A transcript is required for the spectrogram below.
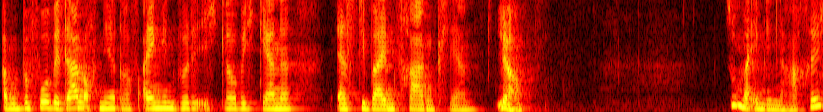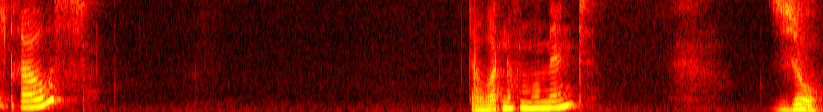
Aber bevor wir da noch näher drauf eingehen, würde ich, glaube ich, gerne erst die beiden Fragen klären. Ja. Such mal eben die Nachricht raus. Dauert noch einen Moment. So.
